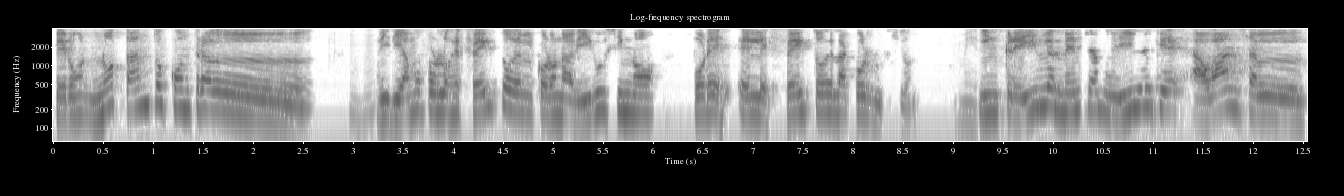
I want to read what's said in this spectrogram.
pero no tanto contra el, diríamos, por los efectos del coronavirus, sino por e, el efecto de la corrupción. Increíblemente, a medida que avanza el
